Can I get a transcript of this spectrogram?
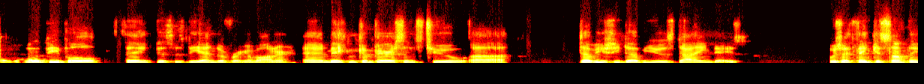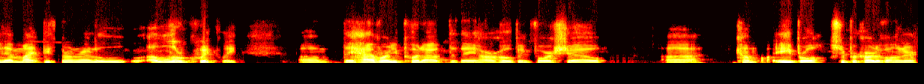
A lot of people think this is the end of Ring of Honor and making comparisons to uh, WCW's Dying Days, which I think is something that might be thrown around a, l- a little quickly. Um, they have already put out that they are hoping for a show uh, come April, Super Card of Honor.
